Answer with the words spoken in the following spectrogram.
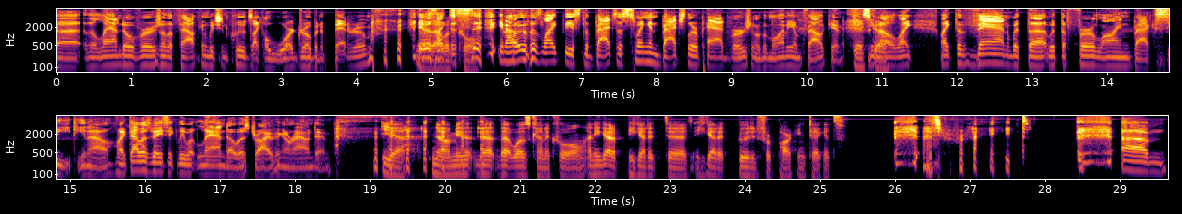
uh the Lando version of the Falcon, which includes like a wardrobe and a bedroom. it Yeah, was like was the cool. you know it was like this the batch the swinging bachelor pad version of the Millennium Falcon. Disco. You know, like like the van with the with the fur lined back seat. You know, like that was basically what Lando was driving around in. yeah, no, I mean that that was kind of cool, and he got it. He got it. Uh, he got it booted for parking tickets. That's right. Um,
